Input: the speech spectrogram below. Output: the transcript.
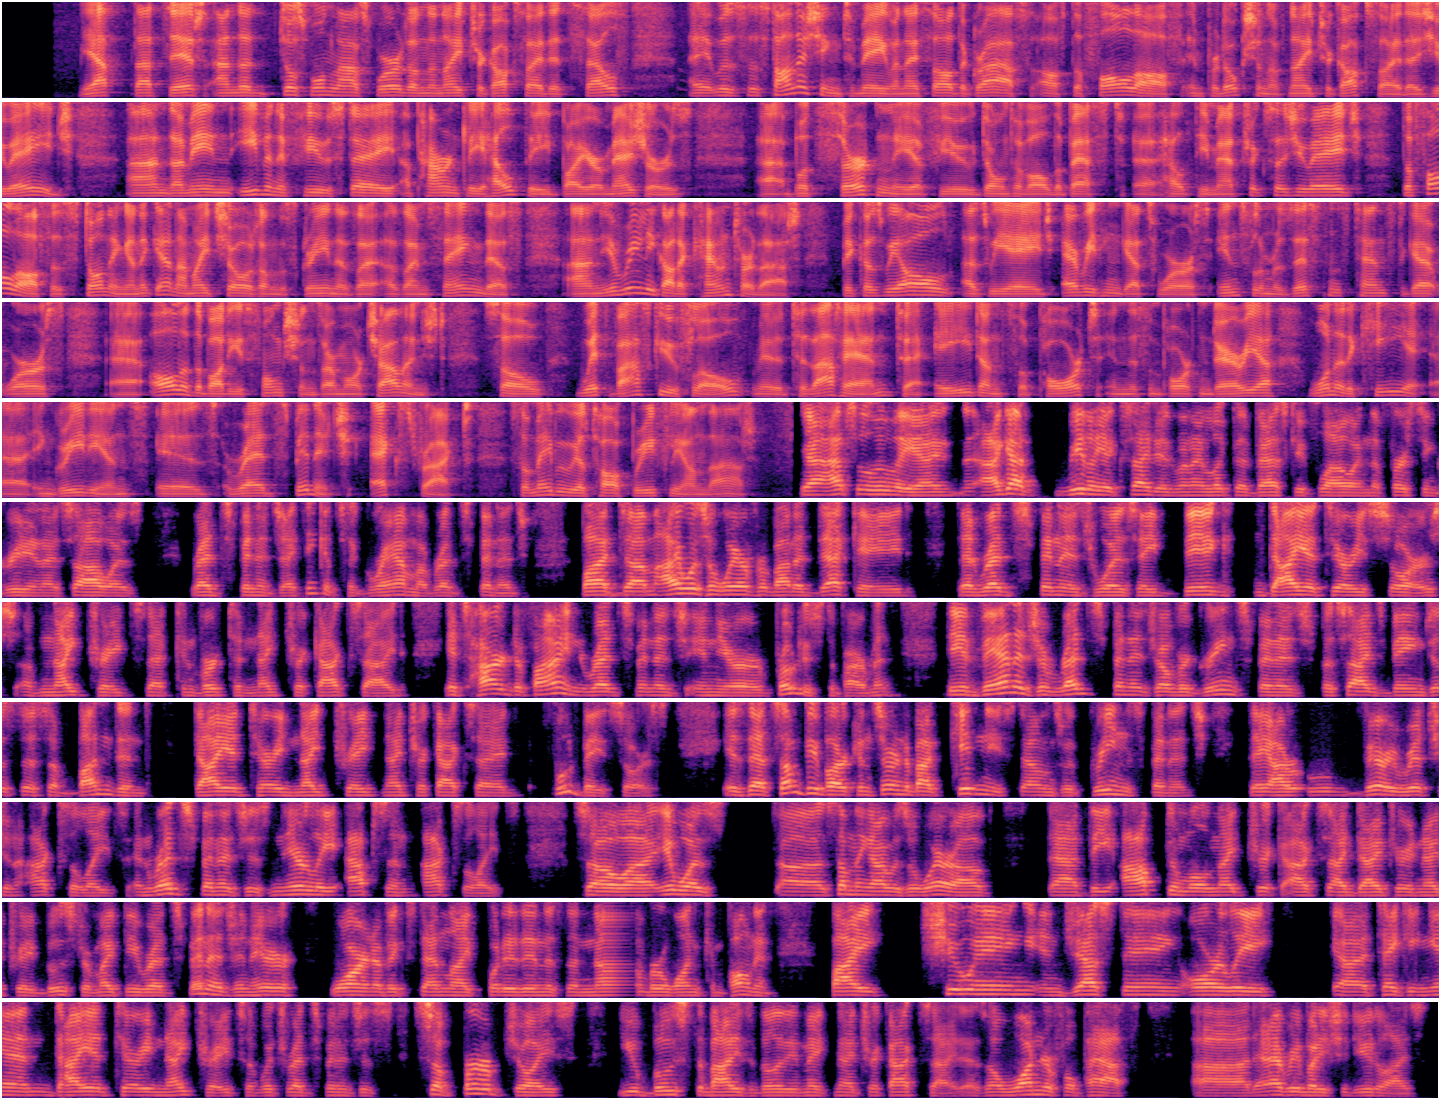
Yep, that's it. And the, just one last word on the nitric oxide itself. It was astonishing to me when I saw the graphs of the fall off in production of nitric oxide as you age. And I mean, even if you stay apparently healthy by your measures, uh, but certainly, if you don't have all the best uh, healthy metrics as you age, the fall off is stunning. And again, I might show it on the screen as I as I'm saying this, and you really got to counter that because we all, as we age, everything gets worse. Insulin resistance tends to get worse. Uh, all of the body's functions are more challenged. So, with VasQFlow, uh, to that end, to aid and support in this important area, one of the key uh, ingredients is red spinach extract. So, maybe we'll talk briefly on that. Yeah, absolutely. I I got really excited when I looked at VasQFlow, and the first ingredient I saw was red spinach. I think it's a gram of red spinach. But um, I was aware for about a decade that red spinach was a big dietary source of nitrates that convert to nitric oxide. It's hard to find red spinach in your produce department. The advantage of red spinach over green spinach, besides being just this abundant dietary nitrate, nitric oxide food based source, is that some people are concerned about kidney stones with green spinach they are very rich in oxalates, and red spinach is nearly absent oxalates. So uh, it was uh, something I was aware of that the optimal nitric oxide dietary nitrate booster might be red spinach. And here, Warren of Xtend-Life put it in as the number one component. By chewing, ingesting, orally uh, taking in dietary nitrates, of which red spinach is superb choice, you boost the body's ability to make nitric oxide as a wonderful path uh, that everybody should utilize.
